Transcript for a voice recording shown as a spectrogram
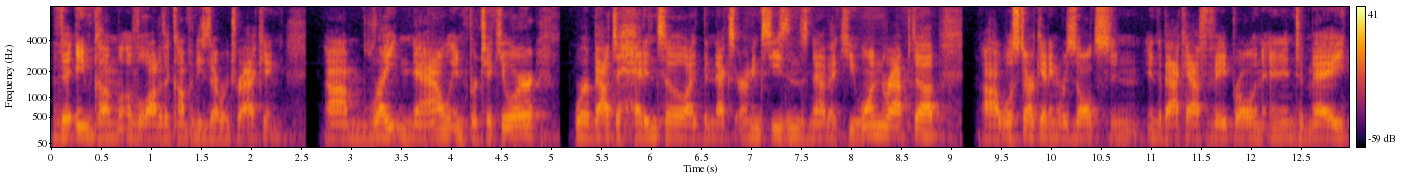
the income of a lot of the companies that we're tracking. Um, right now, in particular, we're about to head into like the next earnings seasons now that Q1 wrapped up. Uh, we'll start getting results in, in the back half of April and, and into May.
